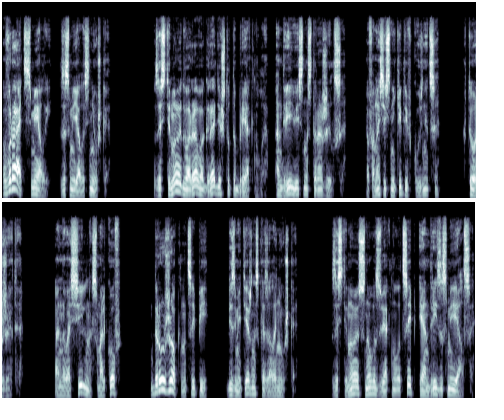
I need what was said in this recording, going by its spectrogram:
Врать смелый, засмеялась Нюшка. За стеной двора в ограде что-то брякнуло. Андрей весь насторожился. Афанасий с Никитой в кузнице. Кто же это? Анна Васильевна, Смольков? Дружок на цепи, безмятежно сказала Нюшка. За стеной снова звякнула цепь, и Андрей засмеялся.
